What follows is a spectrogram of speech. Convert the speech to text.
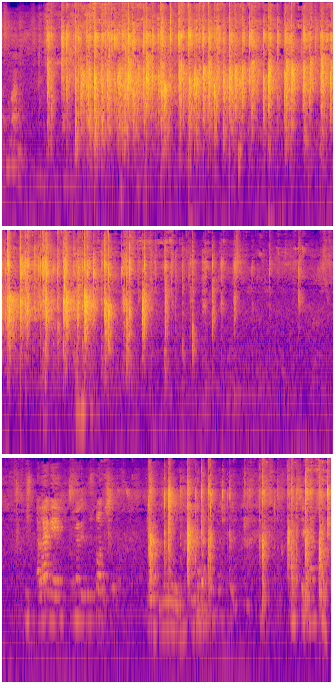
సన్మానం. అలాగే చిన్నది పుష్పాభిషేకం.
